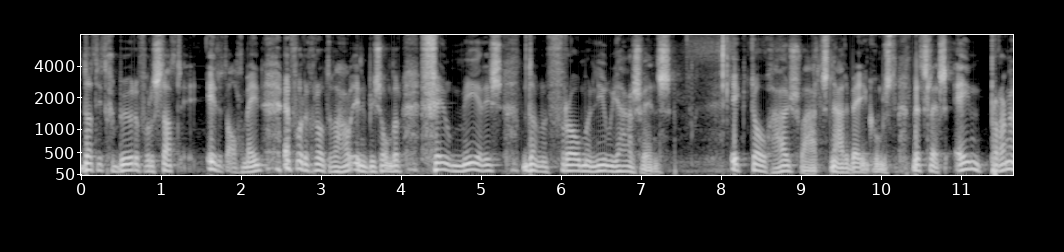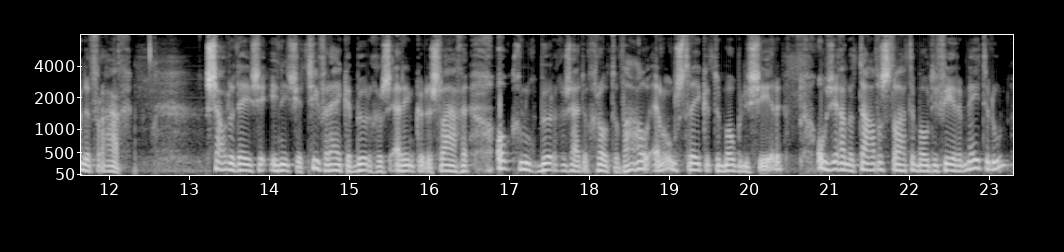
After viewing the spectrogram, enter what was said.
dat dit gebeuren voor de stad in het algemeen en voor de Grote Waal in het bijzonder veel meer is dan een vrome nieuwjaarswens. Ik toog huiswaarts na de bijeenkomst met slechts één prangende vraag. Zouden deze initiatiefrijke burgers erin kunnen slagen ook genoeg burgers uit de Grote Waal en omstreken te mobiliseren om zich aan de tafels te laten motiveren mee te doen,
